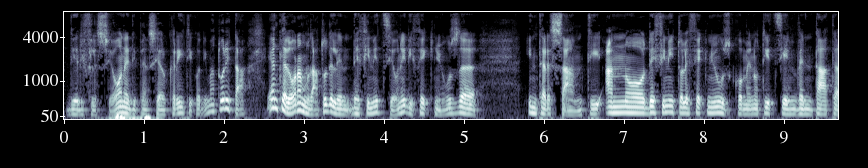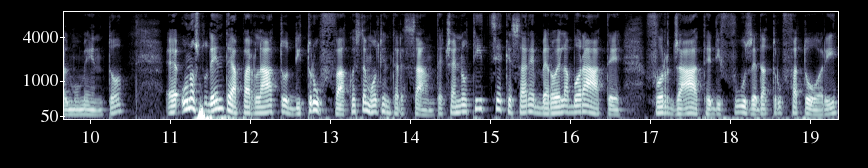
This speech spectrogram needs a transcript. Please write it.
di riflessione, di pensiero critico, di maturità, e anche loro hanno dato delle definizioni di fake news eh, interessanti. Hanno definito le fake news come notizie inventate al momento eh, uno studente ha parlato di truffa, questo è molto interessante, cioè notizie che sarebbero elaborate, forgiate, diffuse da truffatori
